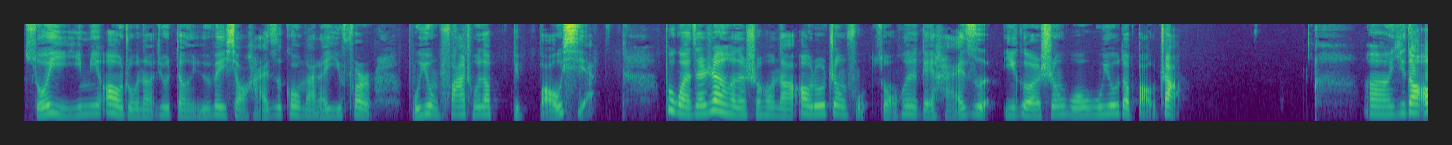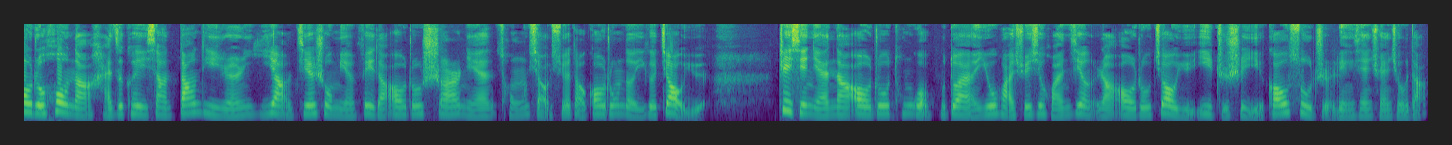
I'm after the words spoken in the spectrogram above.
所以移民澳洲呢，就等于为小孩子购买了一份不用发愁的保险。不管在任何的时候呢，澳洲政府总会给孩子一个生活无忧的保障。嗯，一到澳洲后呢，孩子可以像当地人一样接受免费的澳洲十二年从小学到高中的一个教育。这些年呢，澳洲通过不断优化学习环境，让澳洲教育一直是以高素质领先全球的。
